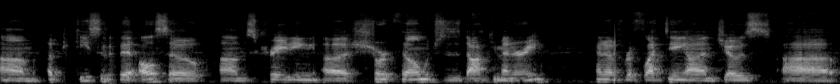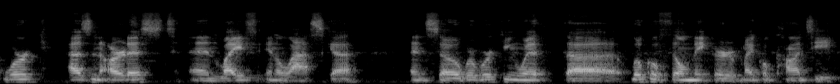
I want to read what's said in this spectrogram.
Um, a piece of it also um, is creating a short film, which is a documentary, kind of reflecting on Joe's uh, work as an artist and life in Alaska. And so we're working with uh, local filmmaker Michael Conti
